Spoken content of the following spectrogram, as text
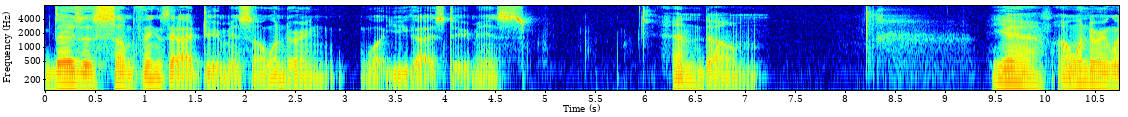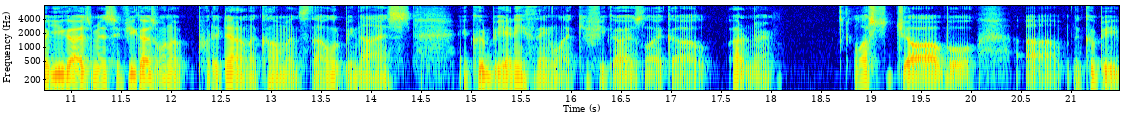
those are some things that I do miss. I'm wondering what you guys do miss. And um, yeah, I'm wondering what you guys miss. If you guys want to put it down in the comments, that would be nice. It could be anything. Like if you guys like, uh, I don't know lost a job, or um, it could be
